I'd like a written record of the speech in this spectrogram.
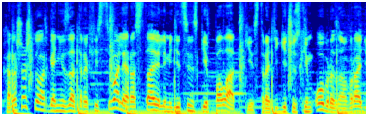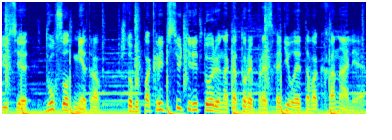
Хорошо, что организаторы фестиваля расставили медицинские палатки стратегическим образом в радиусе 200 метров, чтобы покрыть всю территорию, на которой происходила эта вакханалия.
